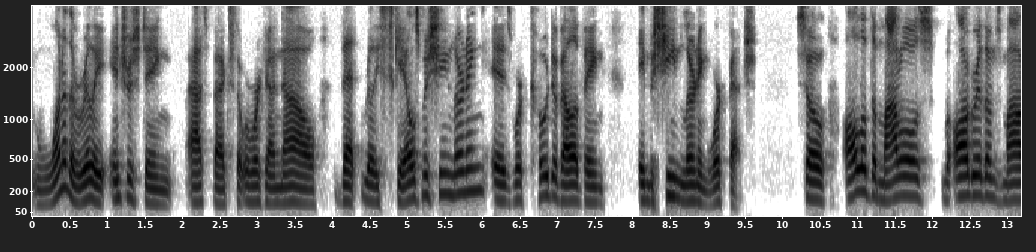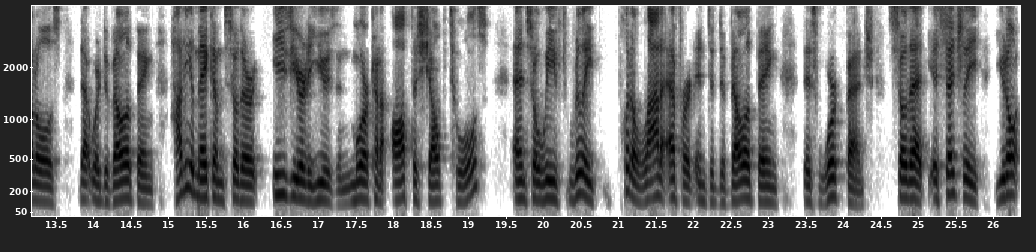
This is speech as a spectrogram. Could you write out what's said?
One of the really interesting aspects that we're working on now that really scales machine learning is we're co-developing a machine learning workbench. So all of the models, algorithms, models that we're developing, how do you make them so they're easier to use and more kind of off the shelf tools? And so we've really put a lot of effort into developing this workbench so that essentially you don't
